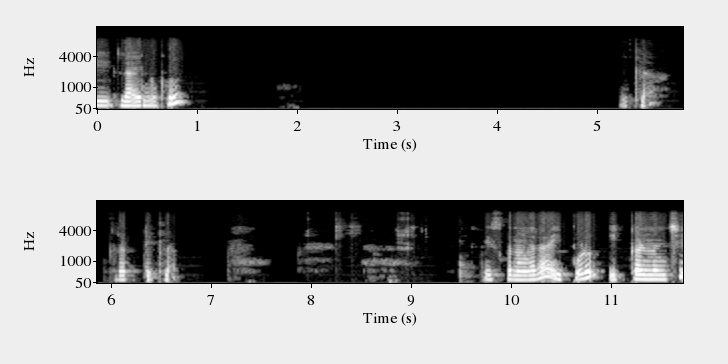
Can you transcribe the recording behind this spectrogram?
ఈ లైన్కు ఇట్లా కరెక్ట్ ఇట్లా. తీసుకున్నాం కదా ఇప్పుడు ఇక్కడ నుంచి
